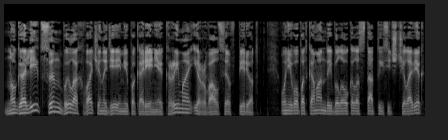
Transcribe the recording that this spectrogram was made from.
Но Голицын был охвачен идеями покорения Крыма и рвался вперед. У него под командой было около ста тысяч человек,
